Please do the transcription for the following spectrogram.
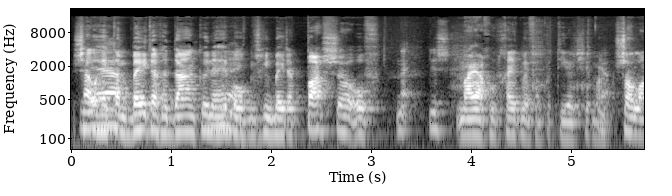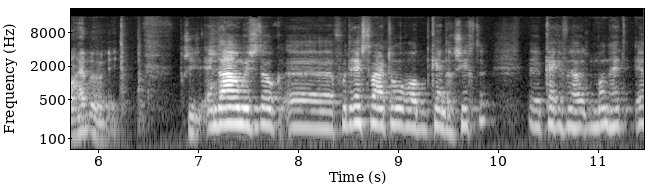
Zou het dan beter gedaan kunnen hebben of misschien beter passen of... Nee, dus Maar ja, goed, geef me even een kwartiertje. Maar zo lang hebben we niet. precies. En daarom is het ook, eh, voor de rest waren het toch wel wat bekende gezichten. Eh, kijk even naar de man, heet eh,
